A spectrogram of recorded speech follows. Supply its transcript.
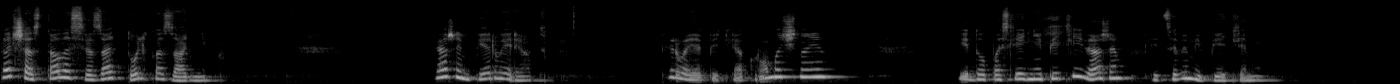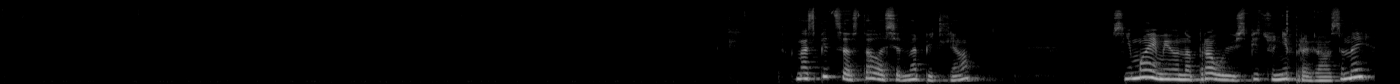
Дальше осталось связать только задник. Вяжем первый ряд. Первая петля кромочная. И до последней петли вяжем лицевыми петлями. Так, на спице осталась одна петля. Снимаем ее на правую спицу не провязанной.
